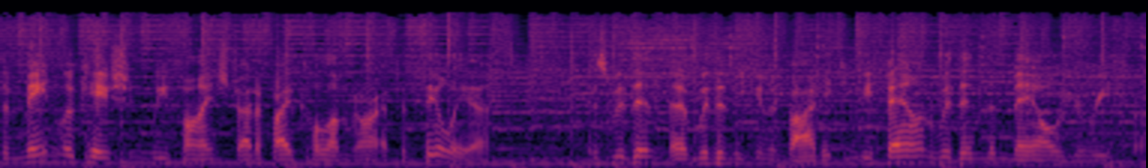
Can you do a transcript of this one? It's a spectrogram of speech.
The main location we find stratified columnar epithelia is within, uh, within the human body can be found within the male urethra.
